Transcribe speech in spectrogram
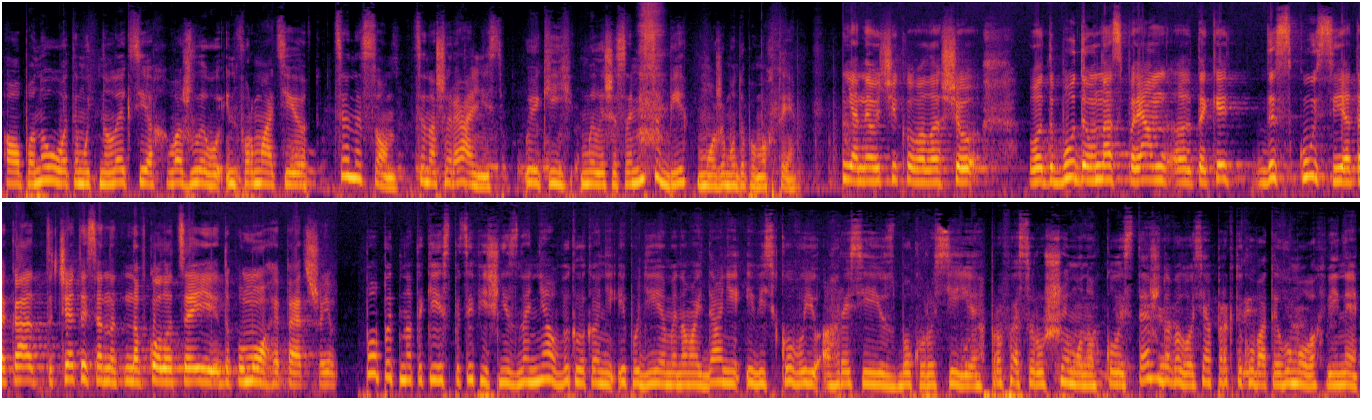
а опановуватимуть на лекціях важливу інформацію. Це не сон, це наша реальність, у якій ми лише самі собі можемо допомогти. Я не очікувала, що от буде у нас прям е, таке дискусія, така точитися нав- навколо цієї допомоги першої. Попит на такі специфічні знання викликані і подіями на майдані, і військовою агресією з боку Росії. Професору Шимону колись теж довелося практикувати в умовах війни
